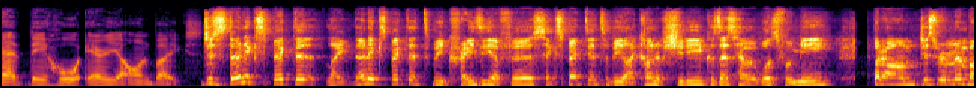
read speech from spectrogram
get the whole area on bikes just don't expect it. Like, don't expect it to be crazy at first. Expect it to be like kind of shitty, because that's how it was for me. But um, just remember,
